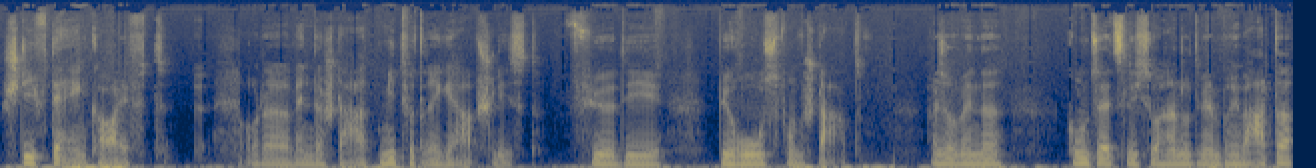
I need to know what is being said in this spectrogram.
Stifte einkauft. Oder wenn der Staat Mietverträge abschließt für die Büros vom Staat. Also wenn er grundsätzlich so handelt wie ein Privater,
